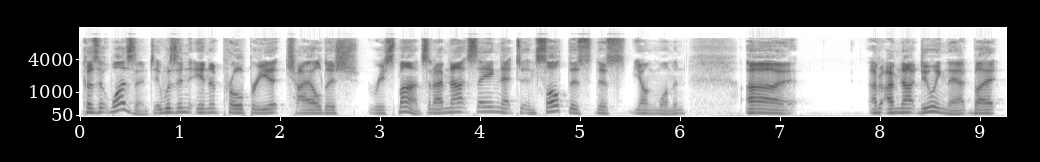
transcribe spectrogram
Because it wasn't. It was an inappropriate childish response. And i'm not saying that to insult this this young woman. Uh i'm not doing that. But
